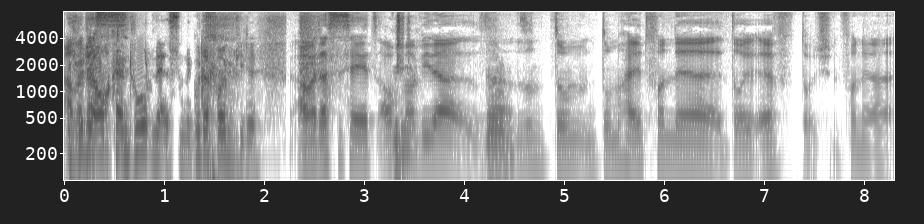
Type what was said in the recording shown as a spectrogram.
aber würde ja das- auch keinen Toten essen. Ein guter Folgentitel. Aber das ist ja jetzt auch mal wieder so, Ja. so eine Dumm, Dummheit von der Deu äh, Deutschen, von der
